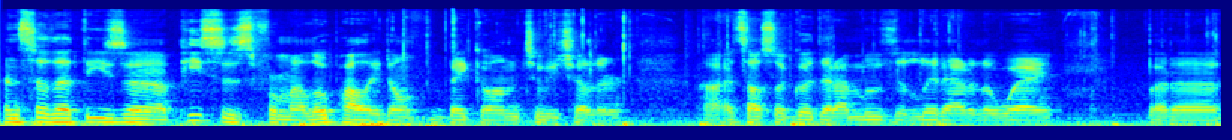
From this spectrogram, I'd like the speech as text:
And so that these uh, pieces for my low poly don't bake onto each other. Uh, it's also good that I move the lid out of the way. But uh,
